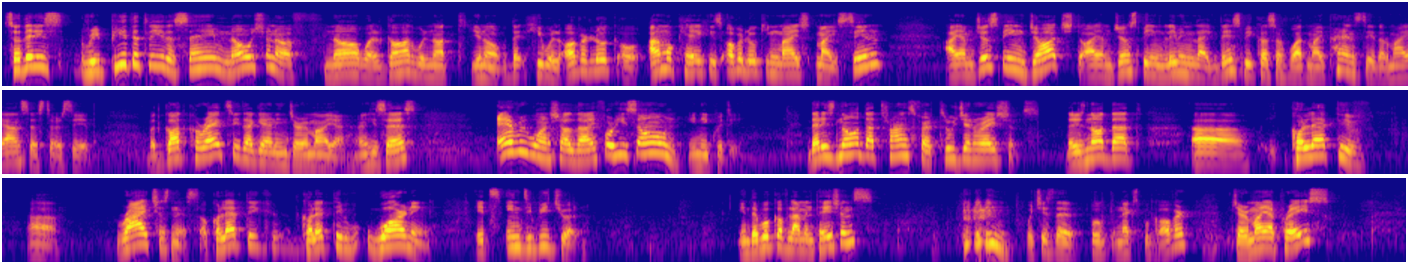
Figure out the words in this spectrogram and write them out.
So there is repeatedly the same notion of no, well, God will not, you know, that He will overlook, or I'm okay, He's overlooking my, my sin. I am just being judged, I am just being living like this because of what my parents did or my ancestors did. But God corrects it again in Jeremiah, and He says, Everyone shall die for his own iniquity. There is not that transfer through generations. There is not that uh, collective uh, righteousness or collective, collective warning, it's individual. In the book of Lamentations, which is the book next book over, Jeremiah prays,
